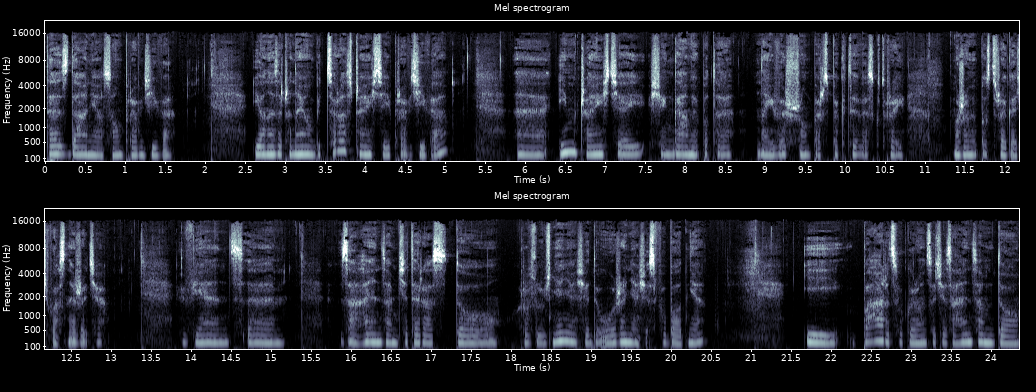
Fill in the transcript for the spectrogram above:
te zdania są prawdziwe. I one zaczynają być coraz częściej prawdziwe, e, im częściej sięgamy po tę najwyższą perspektywę, z której możemy postrzegać własne życie. Więc e, zachęcam Cię teraz do rozluźnienia się, do ułożenia się swobodnie i bardzo gorąco Cię zachęcam do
